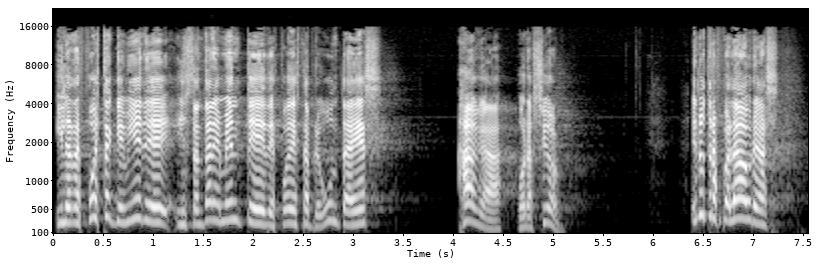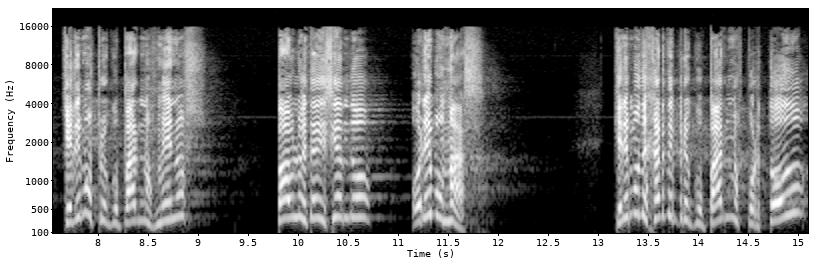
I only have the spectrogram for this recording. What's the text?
Y la respuesta que viene instantáneamente después de esta pregunta es, haga oración. En otras palabras, ¿Queremos preocuparnos menos? Pablo está diciendo, oremos más. ¿Queremos dejar de preocuparnos por todo?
